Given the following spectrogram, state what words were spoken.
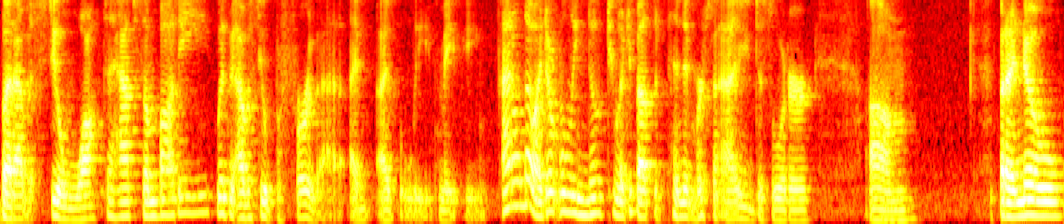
but I would still want to have somebody with me. I would still prefer that. I I believe maybe. I don't know. I don't really know too much about dependent personality disorder, um, but I know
